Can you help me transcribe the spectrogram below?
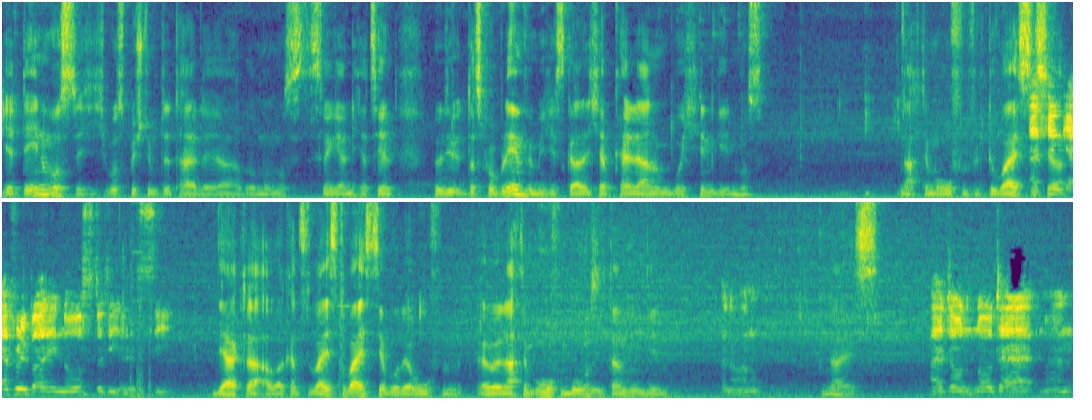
Ja, den wusste ich. Ich wusste bestimmte Teile, ja, aber man muss es deswegen ja nicht erzählen. Nur die, das Problem für mich ist gerade, ich habe keine Ahnung, wo ich hingehen muss. Nach dem Ofen. Du weißt I es ja. think everybody knows the DLC. Ja, klar, aber kannst du weißt, du weißt ja, wo der Ofen. Aber nach dem Ofen, wo muss ich dann hingehen? Keine Ahnung. Nice. I don't know that, man.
